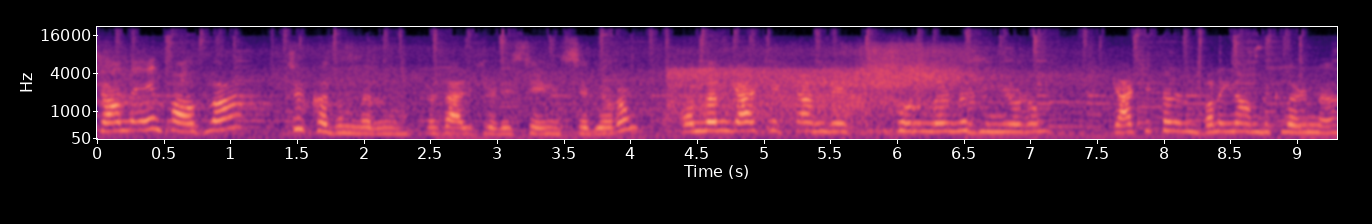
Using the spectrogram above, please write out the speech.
Şu anda en fazla Türk kadınların özellikle desteğini hissediyorum. Onların gerçekten de sorunlarını dinliyorum. Gerçekten bana inandıklarını,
